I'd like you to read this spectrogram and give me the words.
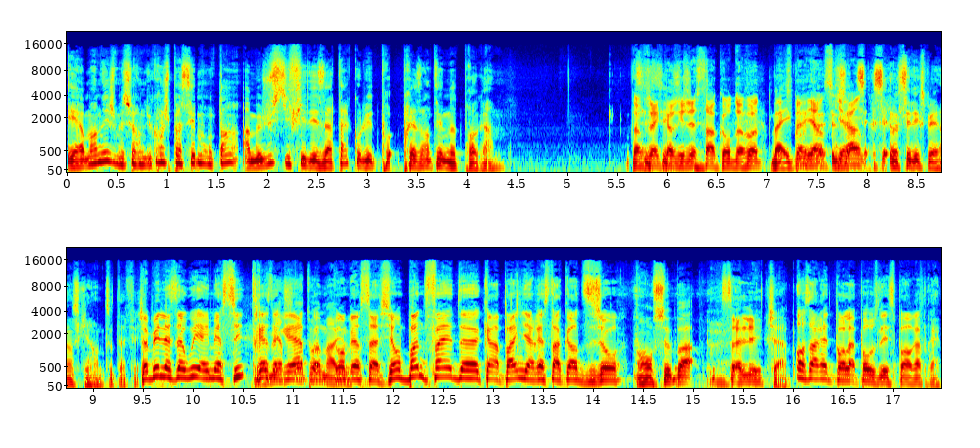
Et à un moment donné, je me suis rendu compte que je passais mon temps à me justifier des attaques au lieu de pr- présenter notre programme. Donc, vous avez corrigé ça en cours de route. Ben, L'expérience qui c'est- rentre. c'est- l'expérience qui rentre, tout à fait. Jamil Lazaoui, hey, merci. Très Merci à agréable toi, comme Mario. conversation. Bonne fin de campagne. Il en reste encore 10 jours. On se bat. Salut. Ciao. On s'arrête pour la pause, les sports après.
